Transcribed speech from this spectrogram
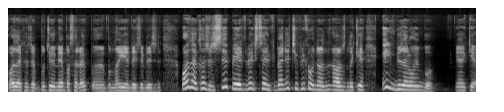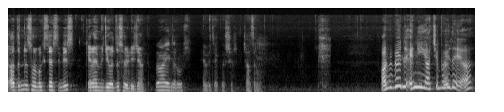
Bu arada arkadaşlar bu düğmeye basarak e, bunları yerine değiştirebilirsiniz. Bu arada arkadaşlar size belirtmek isterim ki bence çiftlik oyunlarının arasındaki en güzel oyun bu. Yani ki adını sormak isterseniz gelen videoda söyleyeceğim. Olsun. Evet arkadaşlar çaktırma. Abi böyle en iyi açı böyle ya.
